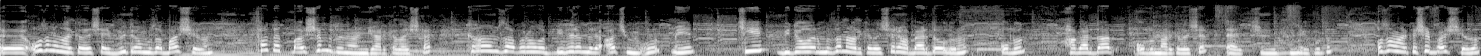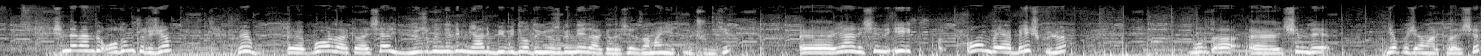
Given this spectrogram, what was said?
Ee, o zaman arkadaşlar videomuza başlayalım. Fakat başlamadan önce arkadaşlar kanalımıza abone olup bildirimleri açmayı unutmayın ki videolarımızdan arkadaşlar haberdar olun. Olun. Haberdar olun arkadaşlar. Evet şimdi cümleyi kurdum. O zaman arkadaşlar başlayalım. Şimdi hemen bir odun kıracağım. Ve e, bu arada arkadaşlar 100 gün dedim yani bir videoda 100 gün değil arkadaşlar zaman yetmiyor çünkü. E, yani şimdi ilk 10 veya 5 günü burada e, şimdi yapacağım arkadaşlar.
